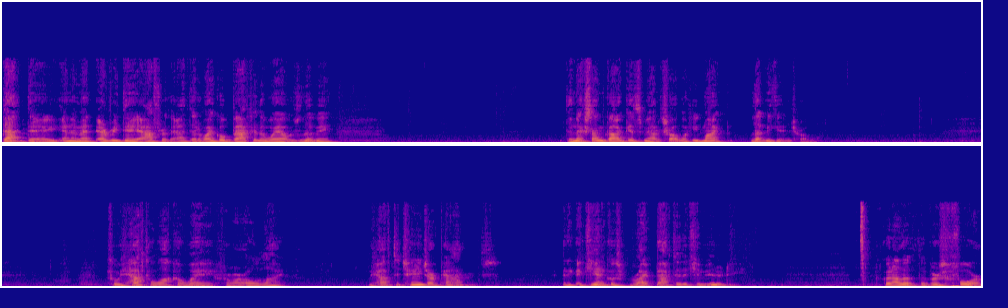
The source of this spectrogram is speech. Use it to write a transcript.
that day, and it meant every day after that, that if I go back to the way I was living, the next time God gets me out of trouble, He might let me get in trouble. So we have to walk away from our old life. We have to change our patterns. And again, it goes right back to the community. Go down to, verse 4.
